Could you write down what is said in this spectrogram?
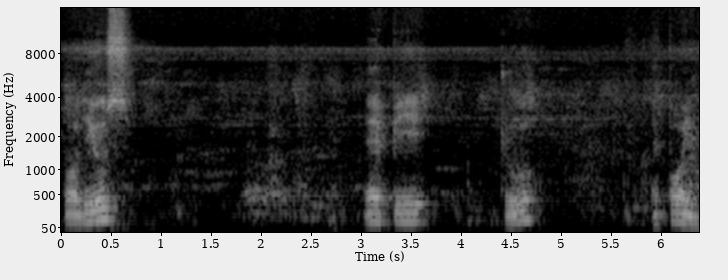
produce. AP to a point.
